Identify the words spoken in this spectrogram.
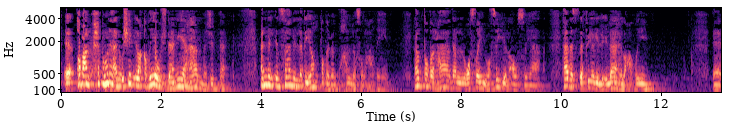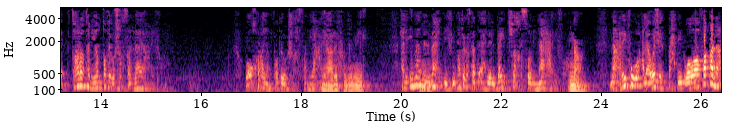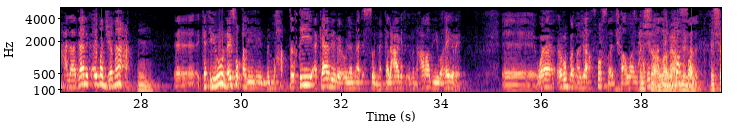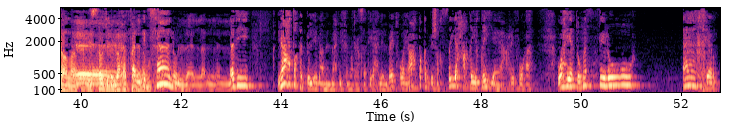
آه، طبعا أحب هنا أن أشير إلى قضية وجدانية هامة جدا. أن الإنسان الذي ينتظر المخلص العظيم ينتظر هذا الوصي وصي الأوصياء هذا السفير الإله العظيم آه، تارة ينتظر شخصا لا يعرفه وأخرى ينتظر شخصا يعرفه. يعرفه جميل. الإمام المهدي في مدرسة أهل البيت شخص نعرفه. نعم. نعرفه على وجه التحديد ووافقنا على ذلك أيضا جماعة. مم. آه، كثيرون ليسوا قليلين من محققي أكابر علماء السنة كالعارف ابن عربي وغيره. آه، وربما جاءت فرصة إن شاء الله إن للحديث شاء الله الله. إن شاء الله آه، يستوجب البحث. فالإنسان ال- ال- ال- الذي يعتقد بالإمام المهدي في مدرسة أهل البيت هو يعتقد بشخصية حقيقية يعرفها وهي تمثل آخر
